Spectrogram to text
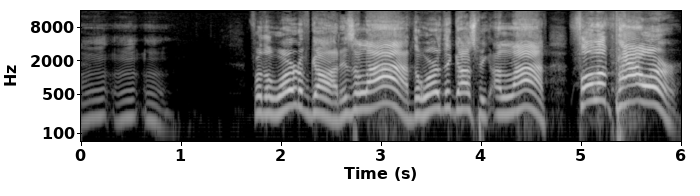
Mm-mm-mm. For the Word of God is alive, the Word that God speaks, alive, full of power.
